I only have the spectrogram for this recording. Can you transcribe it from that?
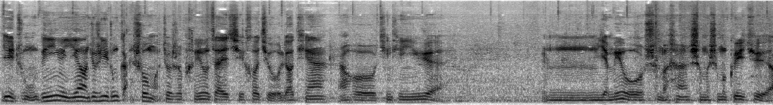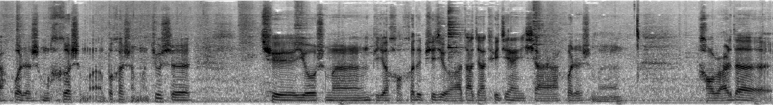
一种跟音乐一样，就是一种感受嘛，就是朋友在一起喝酒聊天，然后听听音乐。嗯，也没有什么什么什么规矩啊，或者什么喝什么不喝什么，就是去有什么比较好喝的啤酒啊，大家推荐一下呀，或者什么好玩的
